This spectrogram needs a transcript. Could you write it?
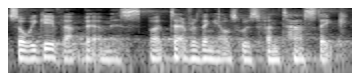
So we gave that bit a miss but everything else was fantastic.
